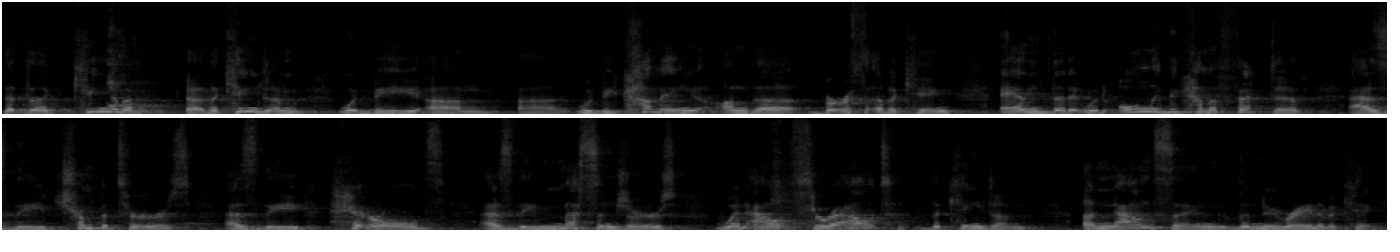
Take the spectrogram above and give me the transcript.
That the kingdom of uh, the kingdom would be um, uh, would be coming on the birth of a king, and that it would only become effective as the trumpeters, as the heralds, as the messengers went out throughout the kingdom announcing the new reign of a king.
